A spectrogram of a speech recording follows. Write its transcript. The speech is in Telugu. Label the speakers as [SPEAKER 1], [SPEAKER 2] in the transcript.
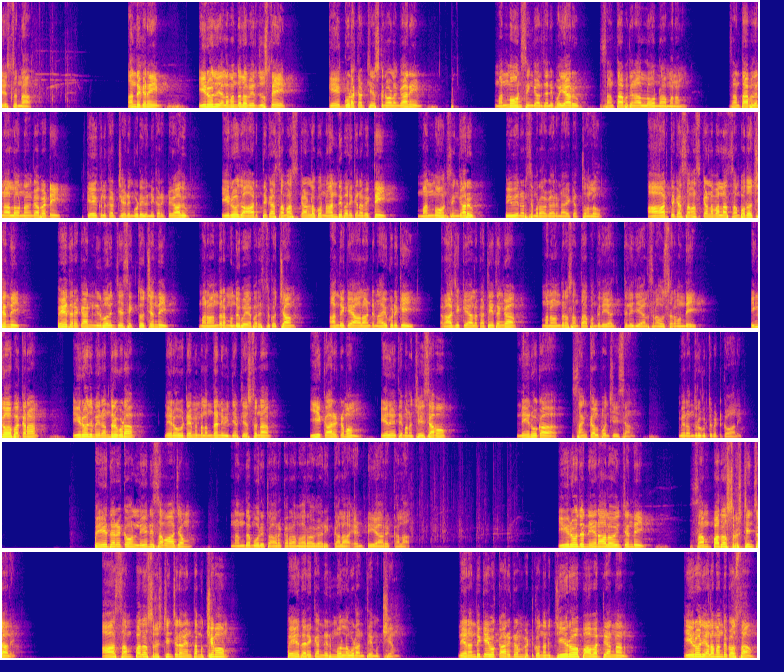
[SPEAKER 1] చేస్తున్నా. అందుకని ఈరోజు ఎలమందలో మీరు చూస్తే కేక్ కూడా కట్ చేసుకునే వాళ్ళం. కానీ మన్మోహన్ సింగ్ గారు చనిపోయారు. సంతాప దినాల్లో ఉన్నాం మనం. సంతాప దినాల్లో ఉన్నాం కాబట్టి కేకులు కట్ చేయడం కూడా ఇవన్నీ కరెక్ట్ కాదు. ఈరోజు ఆర్థిక సంస్కరణలకు నాంది పలికిన వ్యక్తి మన్మోహన్ సింగ్ గారు పివి నరసింహరావు గారి నాయకత్వంలో. ఆ ఆర్థిక సంస్కరణ వల్ల సంపద వచ్చింది పేదరికాన్ని నిర్మూలించే శక్తి వచ్చింది మనం అందరం ముందుకు పోయే పరిస్థితికి వచ్చాం. అందుకే అలాంటి నాయకుడికి రాజకీయాలకు అతీతంగా మనం అందరం సంతాపం తెలియ తెలియజేయాల్సిన అవసరం ఉంది. ఇంకో పక్కన ఈరోజు మీరందరూ కూడా నేను ఒకటే మిమ్మల్ని అందరినీ విజ్ఞప్తి చేస్తున్నా ఈ కార్యక్రమం ఏదైతే మనం చేశామో నేను ఒక సంకల్పం చేశాను. మీరందరూ గుర్తుపెట్టుకోవాలి. పేదరికం లేని సమాజం నందమూరి తారక రామారావు గారి కళ ఎన్టీఆర్ కళ. ఈరోజు నేను ఆలోచించింది సంపద సృష్టించాలి. ఆ సంపద సృష్టించడం ఎంత ముఖ్యమో పేదరిక నిర్మూలన కూడా అంతే ముఖ్యం. నేను అందుకే ఒక కార్యక్రమం పెట్టుకున్నాను. జీరో పావర్టీ అన్నాను. ఈరోజు ఎలా మందికి వస్తాం.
